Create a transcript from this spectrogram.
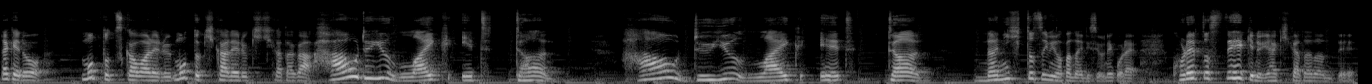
だけど、もっと使われる、もっと聞かれる聞き方が How do you like it done?How do you like it done? 何一つ意味わかんないですよね、これ。これとステーキの焼き方なんて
